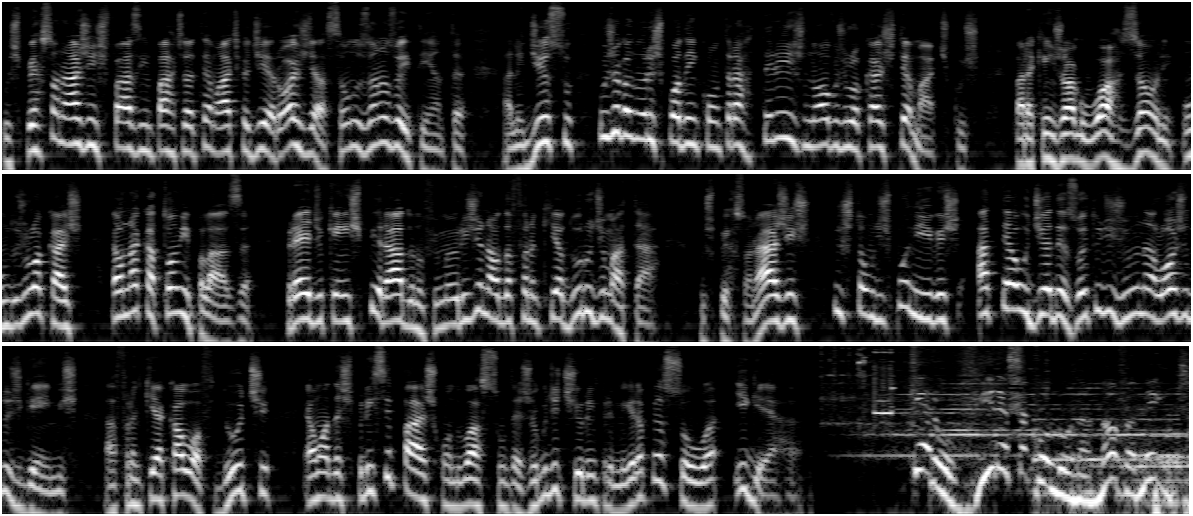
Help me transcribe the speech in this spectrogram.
Os personagens fazem parte da temática de heróis de ação dos anos 80. Além disso, os jogadores podem encontrar três novos locais temáticos. Para quem joga Warzone, um dos locais é o Nakatomi Plaza, prédio que é inspirado no filme original da franquia Duro de Matar. Os personagens estão disponíveis até o dia 18 de junho na loja dos games. A franquia Call of Duty é uma das principais quando o assunto é jogo de tiro em primeira pessoa e guerra. Quer ouvir essa coluna novamente?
